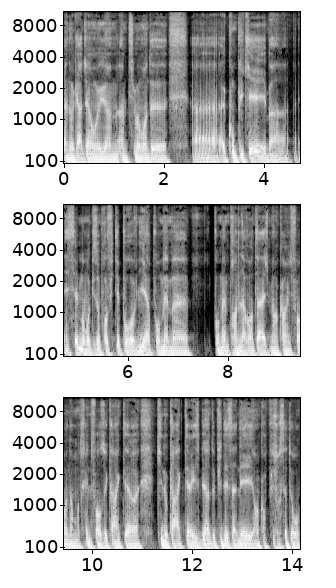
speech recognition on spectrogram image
Euh, nos gardiens ont eu un, un petit moment de euh, compliqué. Et bah, et c'est le moment qu'ils ont profité pour revenir, pour même euh, pour même prendre l'avantage. Mais encore une fois, on a montré une force de caractère euh, qui nous caractérise bien depuis des années et encore plus sur cet euro.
